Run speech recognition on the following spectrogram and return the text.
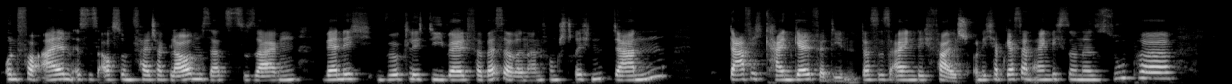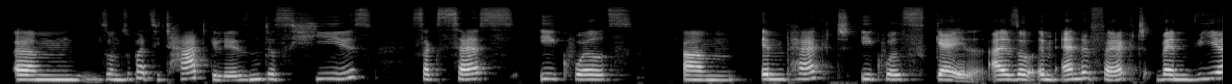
Und vor allem ist es auch so ein falscher Glaubenssatz zu sagen, wenn ich wirklich die Welt verbessere, in Anführungsstrichen, dann darf ich kein Geld verdienen. Das ist eigentlich falsch. Und ich habe gestern eigentlich so eine super, ähm, so ein super Zitat gelesen, das hieß, Success equals ähm, Impact equals Scale. Also im Endeffekt, wenn wir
